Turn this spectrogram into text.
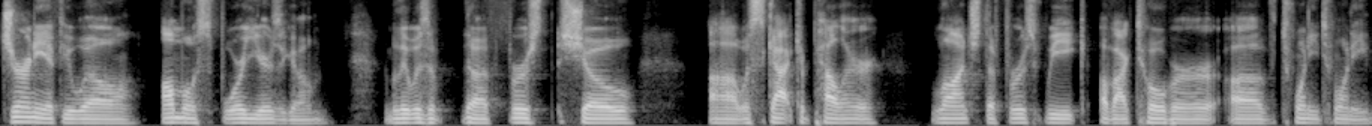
journey, if you will, almost four years ago. I believe it was a, the first show uh, with Scott Capeller, launched the first week of October of 2020.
